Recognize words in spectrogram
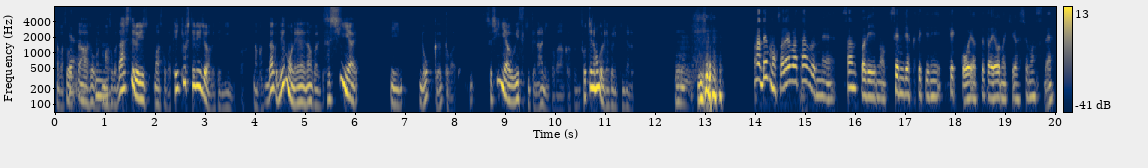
なんかそう、ああ、そうか、うんまあそうか、出してる以上、まあそうか、提供してる以上は別にいいのか。なんか、だでもね、なんか寿司屋にロックとか、寿司に合うウイスキーって何とか、なんかそそっちの方が逆に気になる。うん。まあでもそれは多分ね、サントリーの戦略的に結構やってたような気がしますね。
